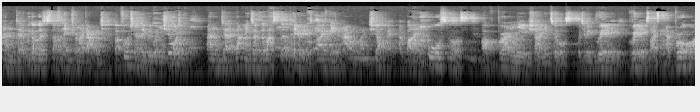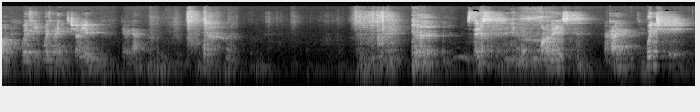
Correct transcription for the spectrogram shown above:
and uh, we got loads of stuff nicked from our garage. But fortunately, we were insured. And uh, that means over the last little period, I've been out like shopping and buying all sorts of brand new shiny tools, which have been really, really exciting. I brought one with you, with me to show you. Here we go. It's this, one of these, okay? Which,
